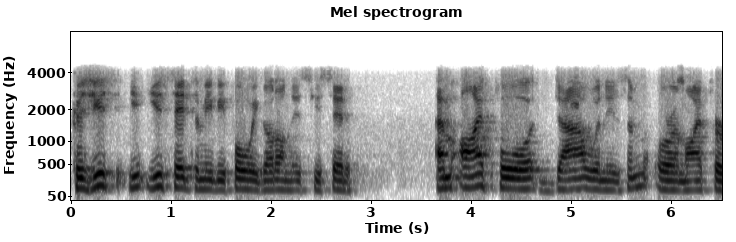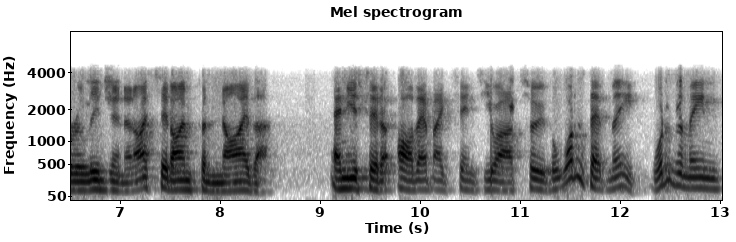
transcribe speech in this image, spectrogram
Because you, you you said to me before we got on this, you said, "Am I for Darwinism or am I for religion?" And I said, "I'm for neither." And you said, "Oh, that makes sense. You are too." But what does that mean? What does it mean?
